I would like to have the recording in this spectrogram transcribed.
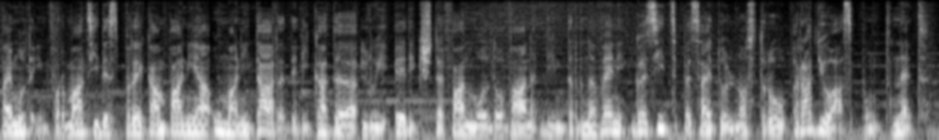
Mai multe informații despre campania umanitară dedicată lui Eric Ștefan Moldovan din Târnăveni găsiți pe site-ul nostru radioas.net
